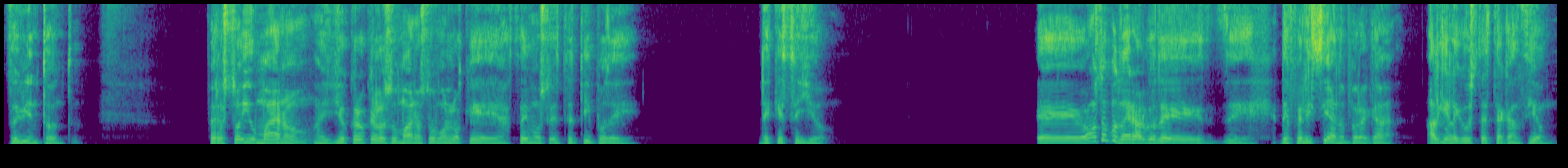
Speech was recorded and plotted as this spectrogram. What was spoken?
soy bien tonto. Pero soy humano, yo creo que los humanos somos los que hacemos este tipo de, de qué sé yo. Eh, vamos a poner algo de, de, de Feliciano por acá. ¿A alguien le gusta esta canción?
